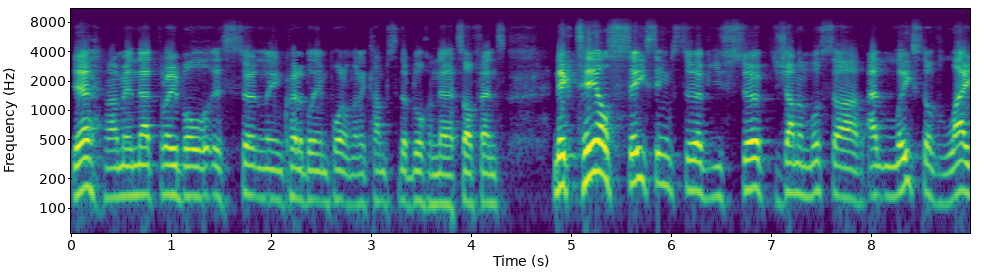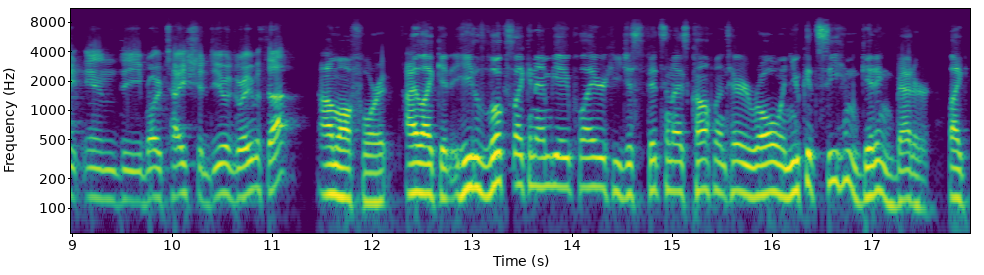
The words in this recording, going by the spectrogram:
Yeah, I mean that three ball is certainly incredibly important when it comes to the Brooklyn Nets offense. Nick TLC seems to have usurped Dzanan Musa at least of late in the rotation. Do you agree with that? I'm all for it. I like it. He looks like an NBA player. He just fits a nice complementary role, and you could see him getting better. Like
